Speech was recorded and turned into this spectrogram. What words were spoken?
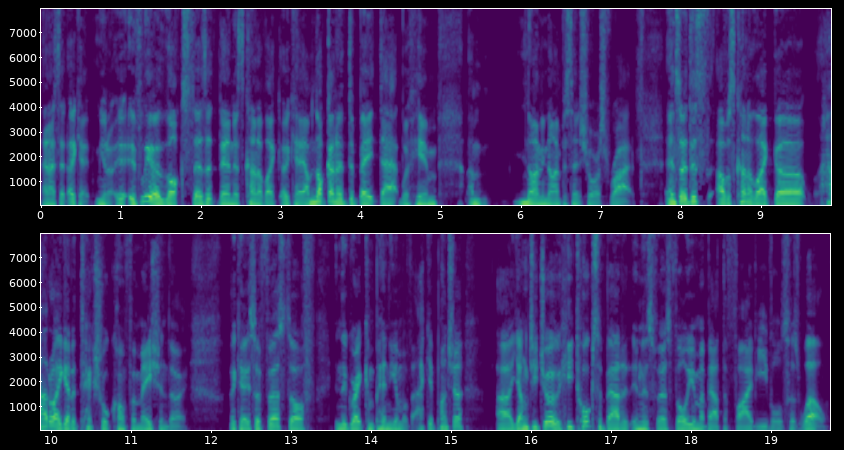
And I said, okay, you know, if Leo Locke says it, then it's kind of like, okay, I'm not going to debate that with him. I'm 99% sure it's right. And so this, I was kind of like, uh, how do I get a textual confirmation though? Okay, so first off, in the Great Compendium of Acupuncture, uh, Yang Jizhou, he talks about it in his first volume about the five evils as well.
